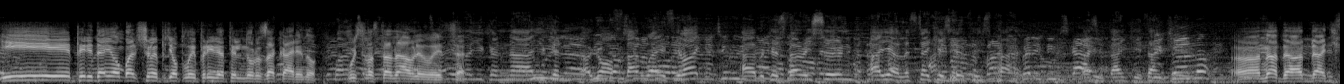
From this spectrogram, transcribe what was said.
И передаем большой теплый привет Ильнуру Закарину. Пусть восстанавливается. Uh, uh, uh, uh. А, Надо отдать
